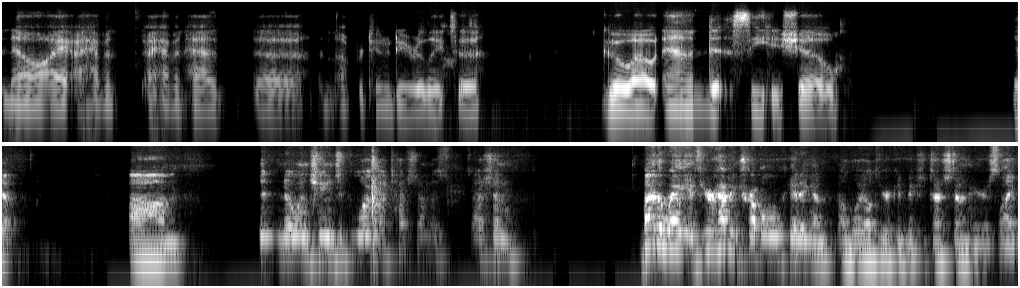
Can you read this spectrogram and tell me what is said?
no, I, I haven't I haven't had uh, an opportunity really to go out and see his show. Yep. Um, did no one change the loyalty touchstone this session? By the way, if you're having trouble hitting a, a loyalty or conviction touchstone, and you're just like,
